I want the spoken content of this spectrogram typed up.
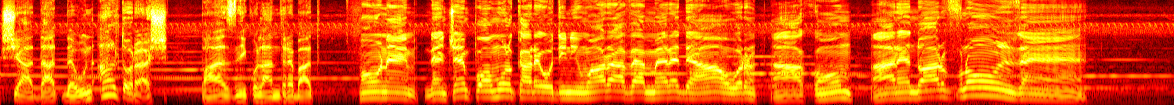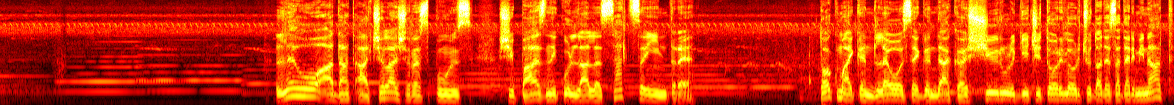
și a dat de un alt oraș. Paznicul a întrebat spune de ce pomul care odinioară avea mere de aur, acum are doar frunze? Leo a dat același răspuns și paznicul l-a lăsat să intre. Tocmai când Leo se gândea că șirul ghicitorilor ciudate s-a terminat,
